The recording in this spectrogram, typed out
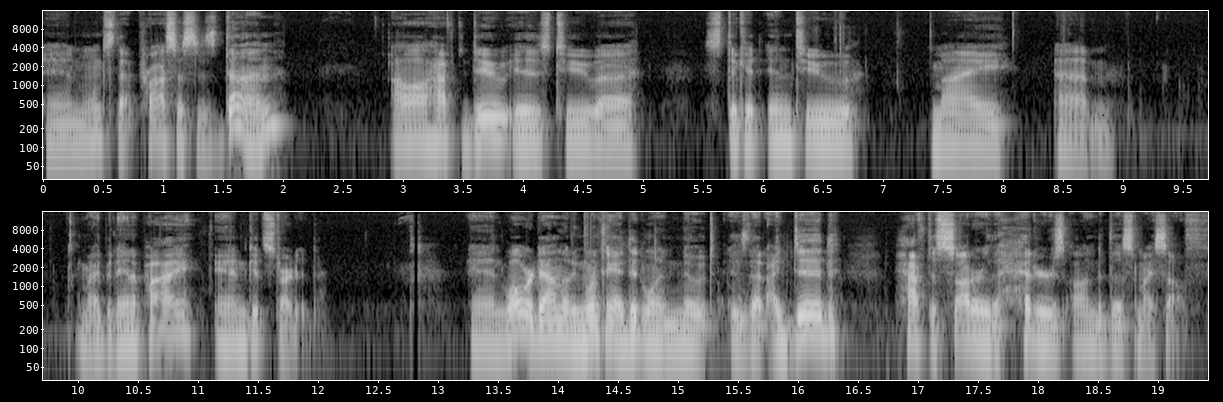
And once that process is done, all I'll have to do is to uh, stick it into my um, my Banana Pi and get started. And while we're downloading, one thing I did want to note is that I did have to solder the headers onto this myself.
